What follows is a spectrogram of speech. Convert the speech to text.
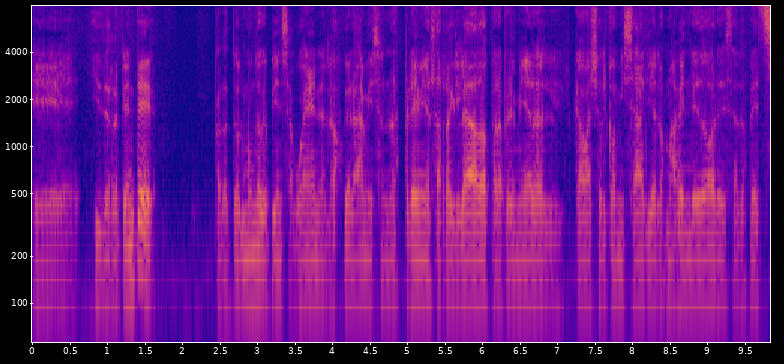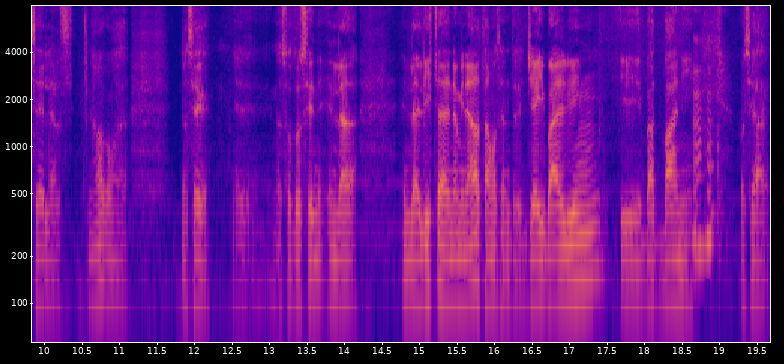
eh, y de repente, para todo el mundo que piensa, bueno, los Grammys son unos premios arreglados para premiar al caballo del comisario, a los más vendedores, a los bestsellers, ¿no? Como, no sé, eh, nosotros en la en la lista de nominados estamos entre J Balvin y Bad Bunny. O sea,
